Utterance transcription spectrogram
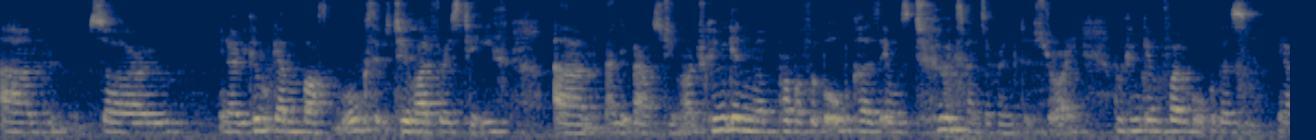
Um, so, you know, we couldn't get him a basketball because it was too hard for his teeth um, and it bounced too much. We couldn't get him a proper football because it was too expensive for him to destroy. We couldn't give him a foam ball because you know,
